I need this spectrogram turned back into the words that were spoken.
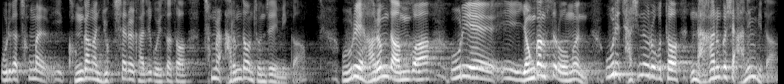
우리가 정말 이 건강한 육체를 가지고 있어서 정말 아름다운 존재입니까? 우리의 아름다움과 우리의 이 영광스러움은 우리 자신으로부터 나가는 것이 아닙니다.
